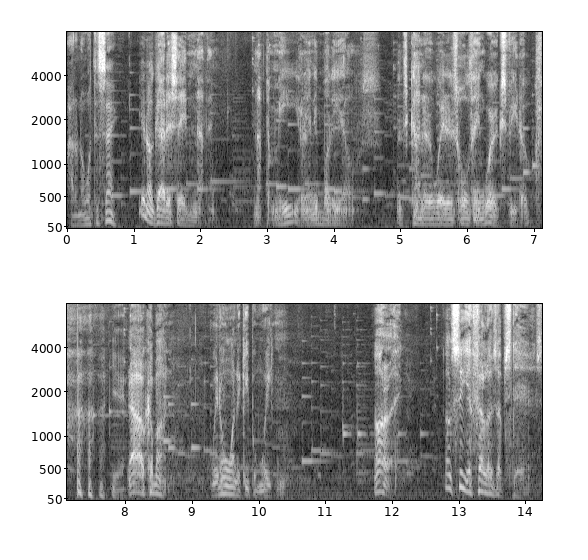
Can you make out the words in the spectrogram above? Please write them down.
I don't know what to say. You don't gotta say nothing. Not to me or anybody else. That's kind of the way this whole thing works, Vito. yeah. Now, come on. We don't want to keep him waiting. All right. I'll see you fellows upstairs.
